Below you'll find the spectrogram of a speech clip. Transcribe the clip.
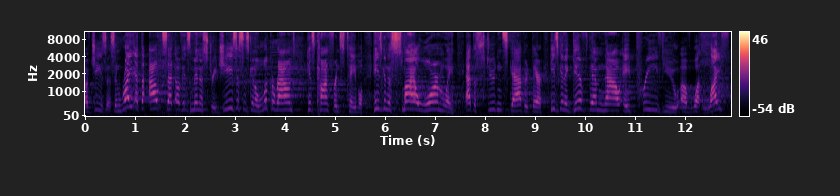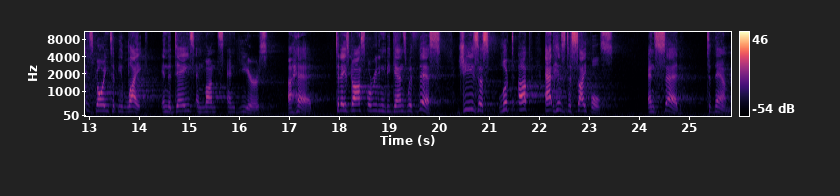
of Jesus. And right at the outset of his ministry, Jesus is going to look around his conference table. He's going to smile warmly at the students gathered there. He's going to give them now a preview of what life is going to be like in the days and months and years ahead. Today's gospel reading begins with this Jesus looked up at his disciples and said to them,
